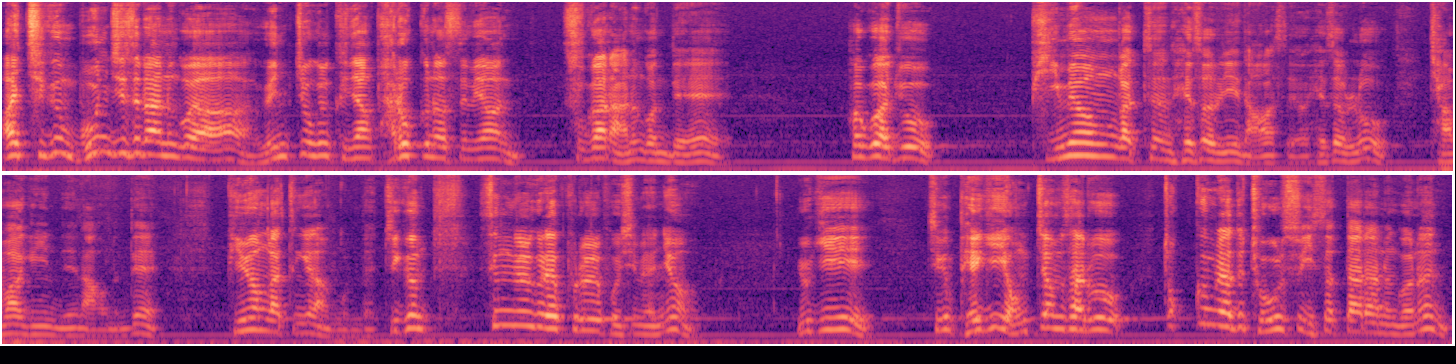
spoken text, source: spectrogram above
아 지금 뭔 짓을 하는 거야? 왼쪽을 그냥 바로 끊었으면 수가 나는 건데 하고 아주 비명 같은 해설이 나왔어요. 해설로 자막이 이제 나오는데 비명 같은 게 나온 겁니다. 지금 승률 그래프를 보시면요. 여기 지금 100이 0.4로 조금이라도 좋을 수 있었다라는 거는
